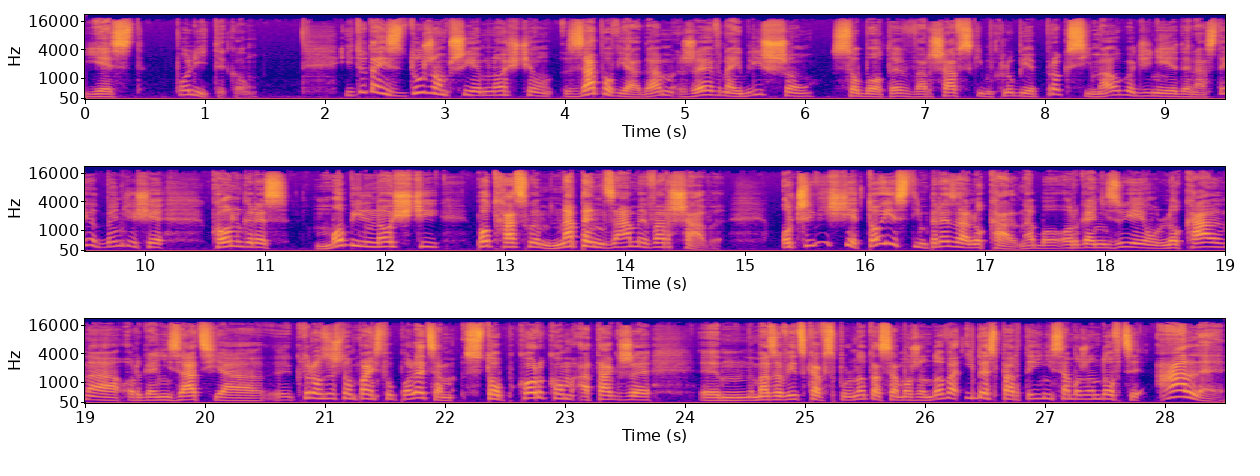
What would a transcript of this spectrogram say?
jest polityką. I tutaj z dużą przyjemnością zapowiadam, że w najbliższą sobotę w warszawskim klubie Proxima o godzinie 11 odbędzie się kongres mobilności pod hasłem Napędzamy Warszawę. Oczywiście to jest impreza lokalna, bo organizuje ją lokalna organizacja, y, którą zresztą Państwu polecam, Stop Korkom, a także Mazowiecka Wspólnota Samorządowa i bezpartyjni samorządowcy, ale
